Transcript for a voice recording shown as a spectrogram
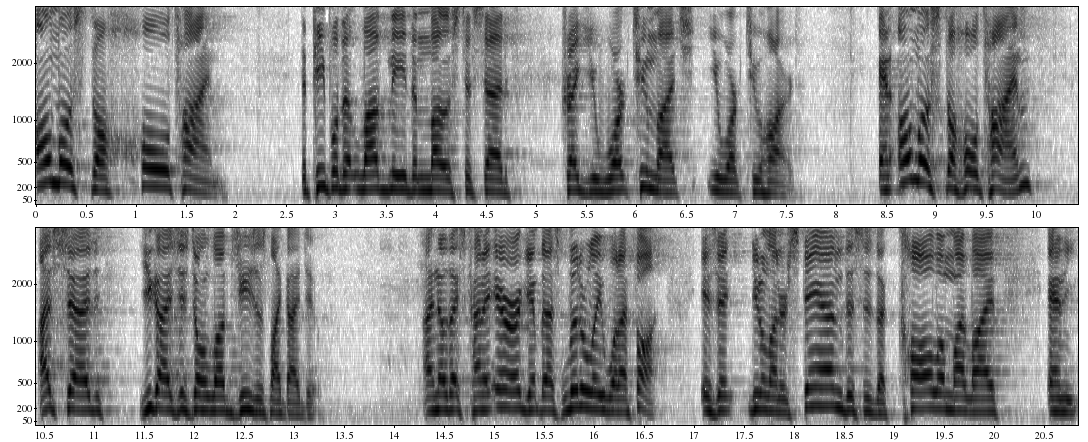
almost the whole time, the people that love me the most have said, Craig, you work too much, you work too hard. And almost the whole time, I've said, you guys just don't love Jesus like I do. I know that's kind of arrogant, but that's literally what I thought. Is that you don't understand? This is the call on my life. And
